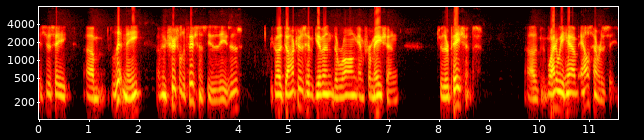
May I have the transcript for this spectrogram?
It's just a um, litany of nutritional deficiency diseases because doctors have given the wrong information to their patients. Uh, why do we have Alzheimer's disease?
